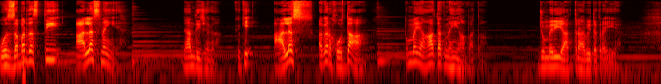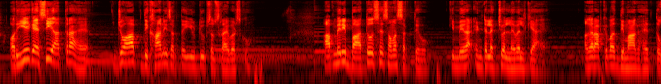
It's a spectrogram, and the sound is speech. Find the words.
वो ज़बरदस्ती आलस नहीं है। ध्यान दीजिएगा, क्योंकि आलस अगर होता तो मैं यहाँ तक नहीं आ पाता, जो मेरी यात्रा अभी तक रही है। और ये एक ऐसी यात्रा है, जो आप दिखा नहीं सकते यूट्यूब सब्सक्राइबर्स को। आप मेरी बातों से समझ सकते हो कि मेरा इंटेलेक्चुअल लेवल क्या है। अगर आपके पास दिमाग है तो।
